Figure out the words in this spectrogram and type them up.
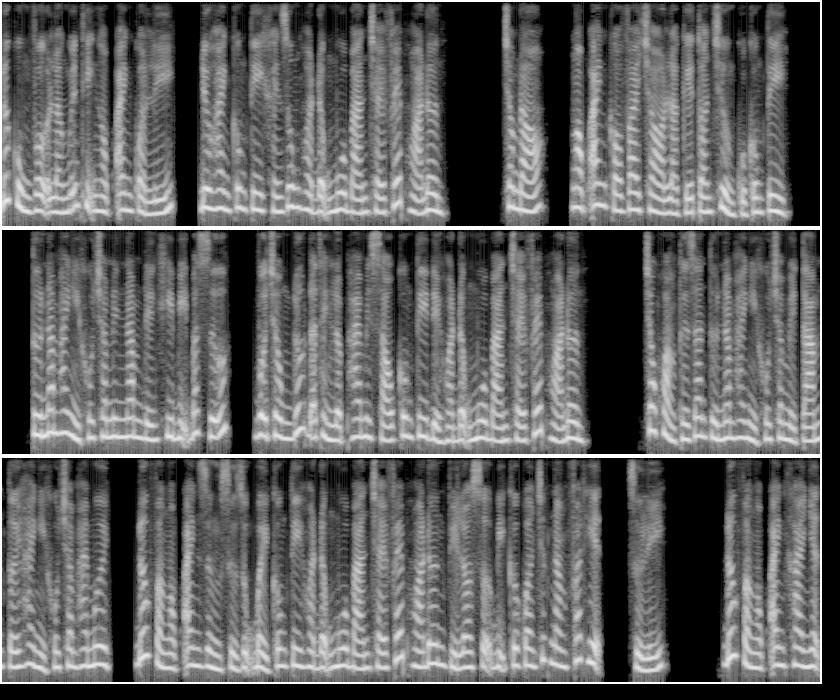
Đức cùng vợ là Nguyễn Thị Ngọc Anh quản lý, điều hành công ty Khánh Dung hoạt động mua bán trái phép hóa đơn. Trong đó, Ngọc Anh có vai trò là kế toán trưởng của công ty. Từ năm 2005 đến khi bị bắt giữ, vợ chồng Đức đã thành lập 26 công ty để hoạt động mua bán trái phép hóa đơn. Trong khoảng thời gian từ năm 2018 tới 2020, Đức và Ngọc Anh dừng sử dụng 7 công ty hoạt động mua bán trái phép hóa đơn vì lo sợ bị cơ quan chức năng phát hiện, xử lý. Đức và Ngọc Anh khai nhận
